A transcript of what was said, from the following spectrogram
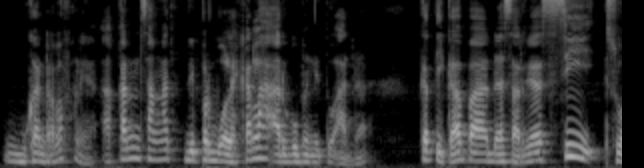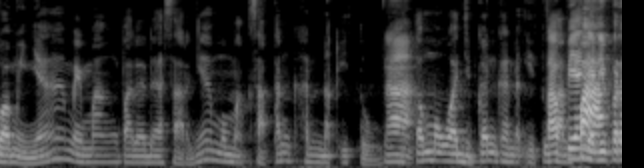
bukan relevan ya akan sangat diperbolehkan lah argumen itu ada ketika pada dasarnya si suaminya memang pada dasarnya memaksakan kehendak itu Nah. atau mewajibkan kehendak itu tapi yang tanpa jadi per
